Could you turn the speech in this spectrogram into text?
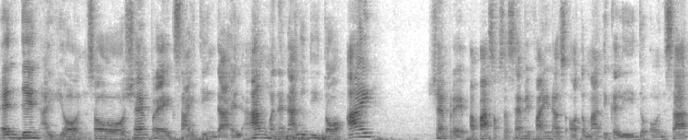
And then, ayon. So, syempre, exciting dahil ang mananalo dito ay syempre, papasok sa semifinals automatically doon sa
